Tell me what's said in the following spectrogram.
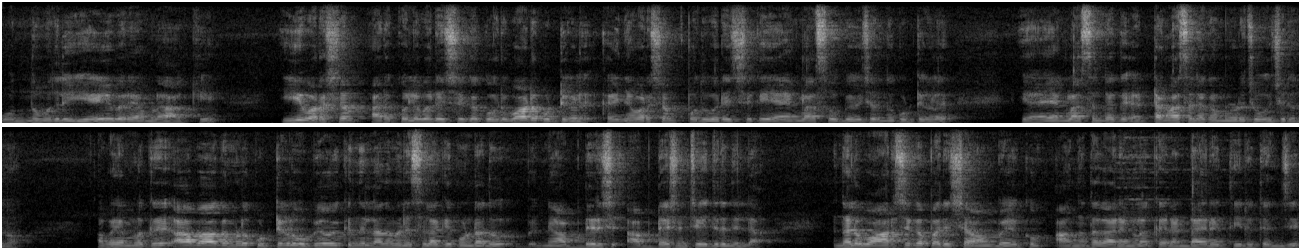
ഒന്ന് മുതൽ ഏഴ് വരെ നമ്മൾ ആക്കി. ഈ വർഷം അരക്കൊല്ല പരീക്ഷയ്ക്കൊക്കെ ഒരുപാട് കുട്ടികൾ കഴിഞ്ഞ വർഷം പൊതുപരീക്ഷയ്ക്ക് ഏഴാം ക്ലാസ് ഉപയോഗിച്ചിരുന്ന കുട്ടികൾ ഏഴാം ക്ലാസ്സിന്റെ എട്ടാം ക്ലാസ്സിന്റെ ഒക്കെ നമ്മളോട് ചോദിച്ചിരുന്നു. അപ്പോൾ നമ്മൾക്ക് ആ ഭാഗം നമ്മൾ കുട്ടികൾ ഉപയോഗിക്കുന്നില്ല എന്ന് മനസ്സിലാക്കിക്കൊണ്ട് അത് പിന്നെ അപ്ഡേഷൻ അപ്ഡേഷൻ ചെയ്തിരുന്നില്ല. എന്നാൽ വാർഷിക പരീക്ഷ ആകുമ്പോഴേക്കും അങ്ങനത്തെ കാര്യങ്ങളൊക്കെ രണ്ടായിരത്തി ഇരുപത്തഞ്ച്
